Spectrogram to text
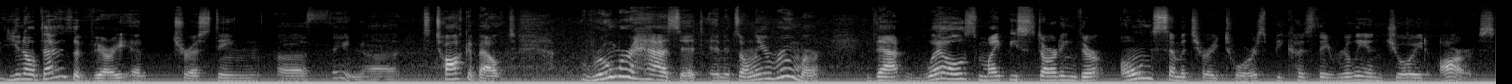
You know that is a very interesting uh, thing uh, to talk about. Rumor has it, and it's only a rumor, that Wells might be starting their own cemetery tours because they really enjoyed ours.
